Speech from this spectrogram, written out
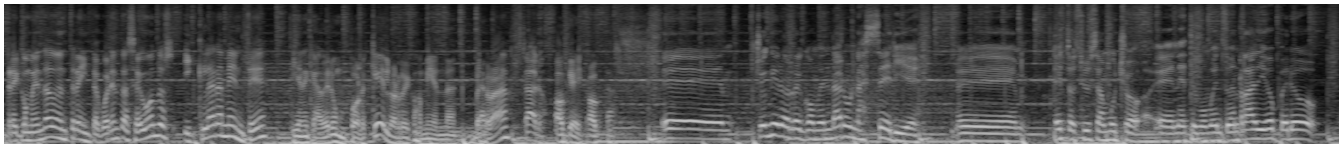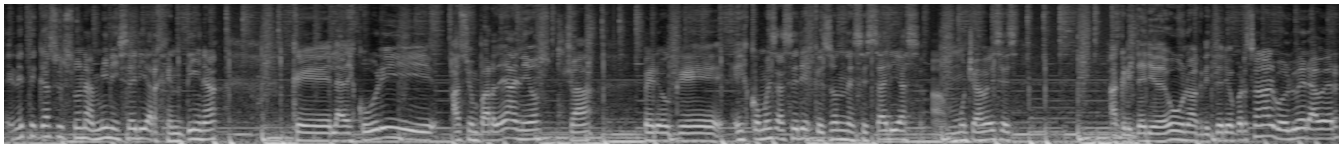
recomendado en 30, 40 segundos y claramente tiene que haber un por qué lo recomiendan, ¿verdad? Claro. Ok, Octa. Eh, yo quiero recomendar una serie. Eh, esto se usa mucho en este momento en radio, pero en este caso es una miniserie argentina que la descubrí hace un par de años ya, pero que es como esas series que son necesarias ah, muchas veces a criterio de uno, a criterio personal, volver a ver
